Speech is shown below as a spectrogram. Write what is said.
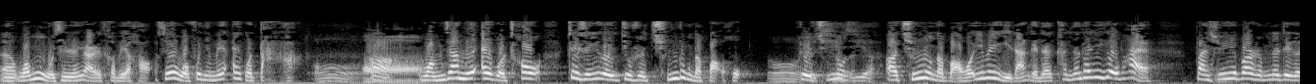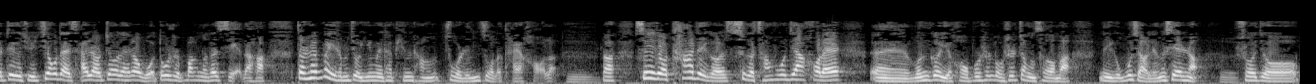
嗯，我母亲人缘也特别好，所以我父亲没挨过打。哦啊，我们家没挨过抄，这是一个就是群众的保护。哦，这是群众的啊，群众的保护，因为已然给他看，那他就右派。办学习班什么的，这个这个去交代材料、交代材料，我都是帮着他写的哈。但是他为什么？就因为他平常做人做的太好了，嗯啊，所以说他这个是个藏书家。后来，呃，文革以后不是落实政策吗？那个吴小玲先生说就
